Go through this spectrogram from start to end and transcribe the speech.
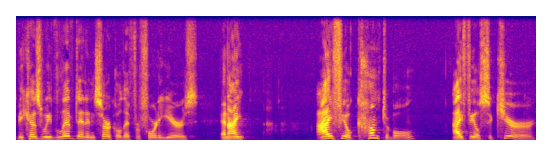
because we've lived it and circled it for 40 years, and I, I feel comfortable, I feel secure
